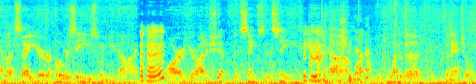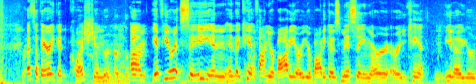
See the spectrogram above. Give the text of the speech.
and let's say you're overseas when you die, or you're on a ship that sinks at sea, um, what, what are the financial? That's a very good question. Um, if you're at sea and, and they can't find your body or your body goes missing or, or you can't, you know, you're,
